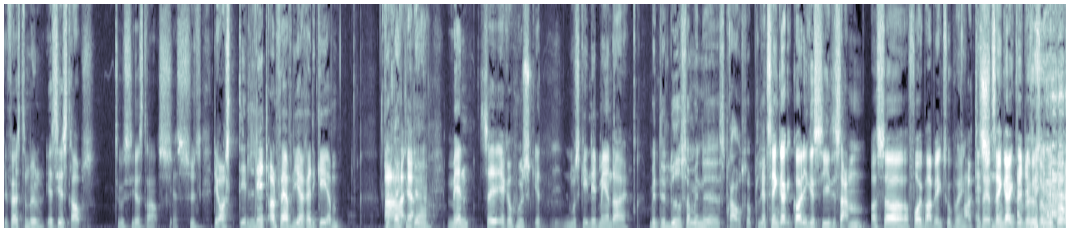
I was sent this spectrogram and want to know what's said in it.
Det første mølle. Jeg siger Strauss. Du siger Strauss. Jeg synes, det er også det er lidt unfair, fordi jeg redigerer dem. Det er Ah, rigtigt, ja. ja. Men, så jeg, kan huske, jeg, måske lidt mere end dig. Men det lyder som en uh, strauss replik. Jeg tænker godt, I kan sige det samme, og så får I bare begge to point. Det er altså, jeg tænker ikke, det behøver at udgå.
